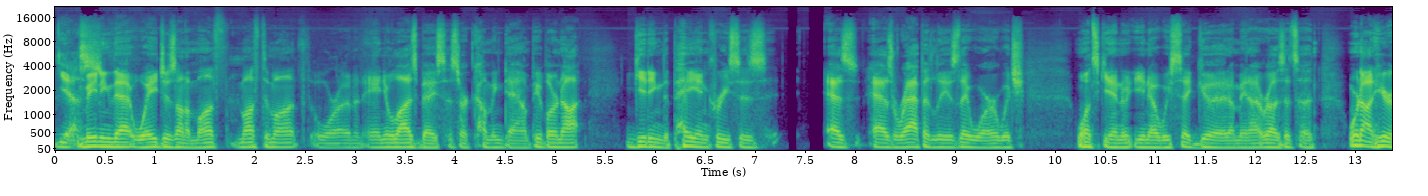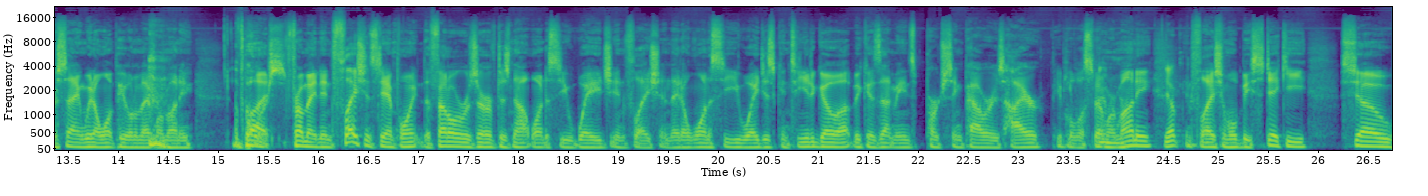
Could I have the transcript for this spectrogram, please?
Yes, Meaning that wages on a month month to month or on an annualized basis are coming down. People are not getting the pay increases as as rapidly as they were, which once again, you know, we say good. I mean, I realize it's a we're not here saying we don't want people to make more money. Of but course. from an inflation standpoint, the Federal Reserve does not want to see wage inflation. They don't want to see wages continue to go up because that means purchasing power is higher. People, will spend more mm-hmm. money. Yep. Inflation will be sticky. So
